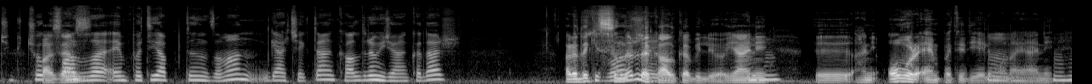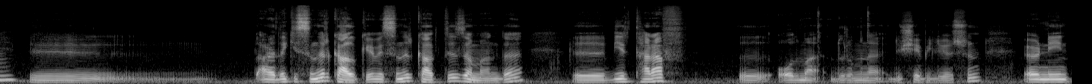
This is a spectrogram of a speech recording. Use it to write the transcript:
çünkü çok bazen, fazla empati yaptığın zaman gerçekten kaldıramayacağın kadar aradaki sınır da kalkabiliyor. Yani hı hı e, hani over empati diyelim hmm. ona yani. Hmm. E, aradaki sınır kalkıyor ve sınır kalktığı zaman da e, bir taraf e, olma durumuna düşebiliyorsun. Örneğin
